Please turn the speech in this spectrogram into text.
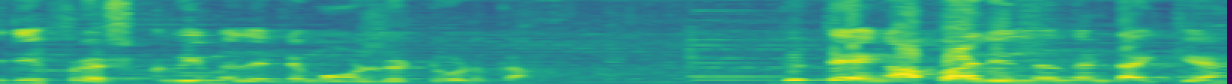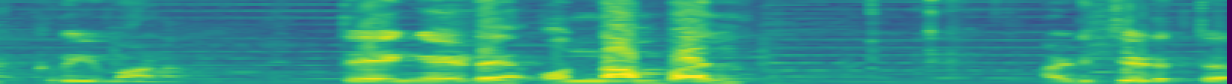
ഇച്ചിരി ഫ്രഷ് ക്രീം ഇതിന്റെ മുകളിൽ ഇട്ട് കൊടുക്കാം. ഇത് തേങ്ങാപ്പാലിൽ നിന്നുണ്ടാക്കിയ ക്രീമാണ് തേങ്ങയുടെ ഒന്നാം പാൽ അടിച്ചെടുത്ത്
